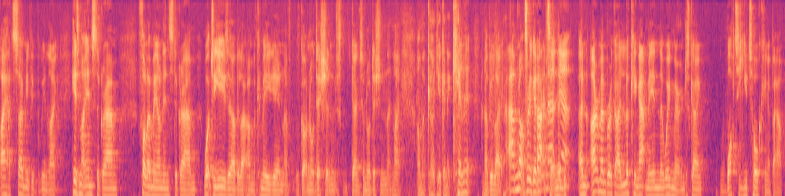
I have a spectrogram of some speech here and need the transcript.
I had so many people being like, "Here's my Instagram." Follow me on Instagram. What do you do? I'll be like, I'm a comedian. I've, got an audition. Just going to an audition. And they're like, oh my god, you're going to kill it. And I'll be like, I'm not a very good actor. not, and, then yeah. and I remember a guy looking at me in the wing mirror and just going, What are you talking about?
